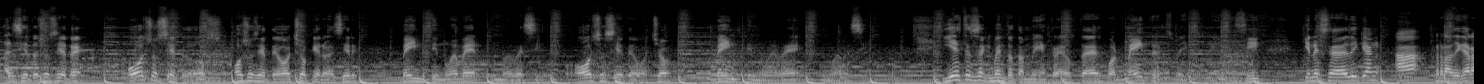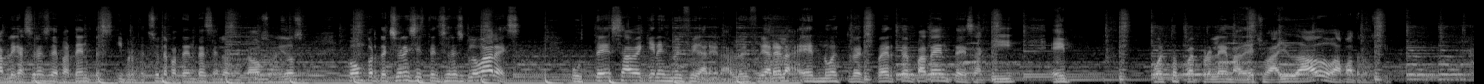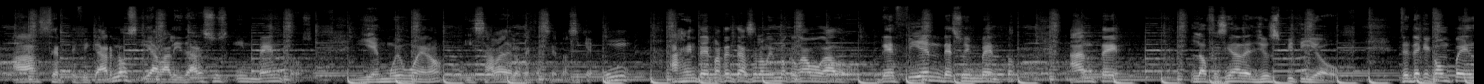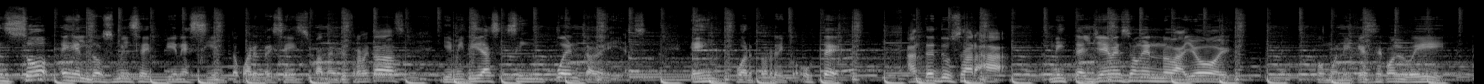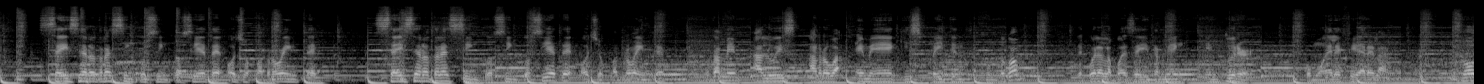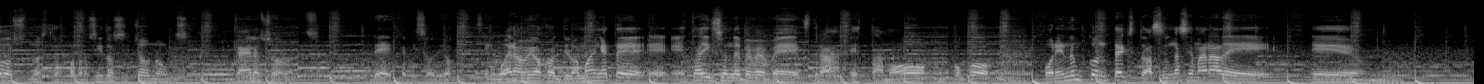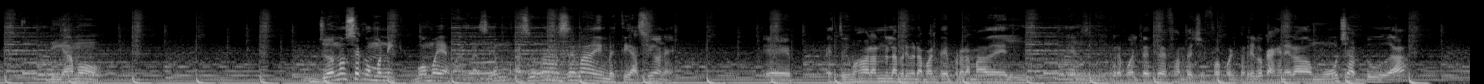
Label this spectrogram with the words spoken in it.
al 787-872-878, quiero decir 2995. 878-2995. Y este segmento también es traído a ustedes por Matrix ¿sí? quienes se dedican a radicar aplicaciones de patentes y protección de patentes en los Estados Unidos con protecciones y extensiones globales. Usted sabe quién es Luis Figarela. Luis Figarela es nuestro experto en patentes. Aquí he puesto por el problema. De hecho, ha ayudado a patrocinar, a certificarlos y a validar sus inventos y es muy bueno y sabe de lo que está haciendo. Así que un agente de patentes hace lo mismo que un abogado. Defiende su invento ante la oficina del USPTO. Desde que compensó en el 2006 tiene 146 patentes tramitadas y emitidas 50 de ellas en Puerto Rico. Usted, antes de usar a Mr. Jameson en Nueva York, comuníquese con Luis 603-557-8420 603-557-8420 o también a luis.mxpatent.com. Recuerda, lo puedes seguir también en Twitter como L. Figarela. Todos nuestros patrocitos y show notes están en los show notes de este episodio. bueno amigos, continuamos en este, eh, esta edición de PPP Extra. Estamos un poco poniendo en contexto, hace una semana de, eh, digamos, yo no sé cómo, ni, cómo llamarla, hace, una semana de investigaciones Eh, estuvimos hablando en la primera parte del programa del reporte este de Foundation for Puerto Rico que ha generado muchas dudas,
